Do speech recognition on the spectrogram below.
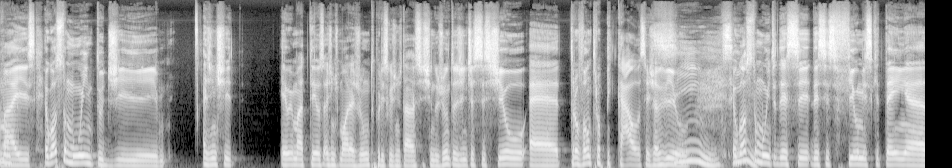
mas bom. eu gosto muito de. A gente eu e Matheus, a gente mora junto, por isso que a gente tava assistindo junto. A gente assistiu é, Trovão Tropical, você já viu? Sim, sim. Eu gosto muito desse, desses filmes que tem. É,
